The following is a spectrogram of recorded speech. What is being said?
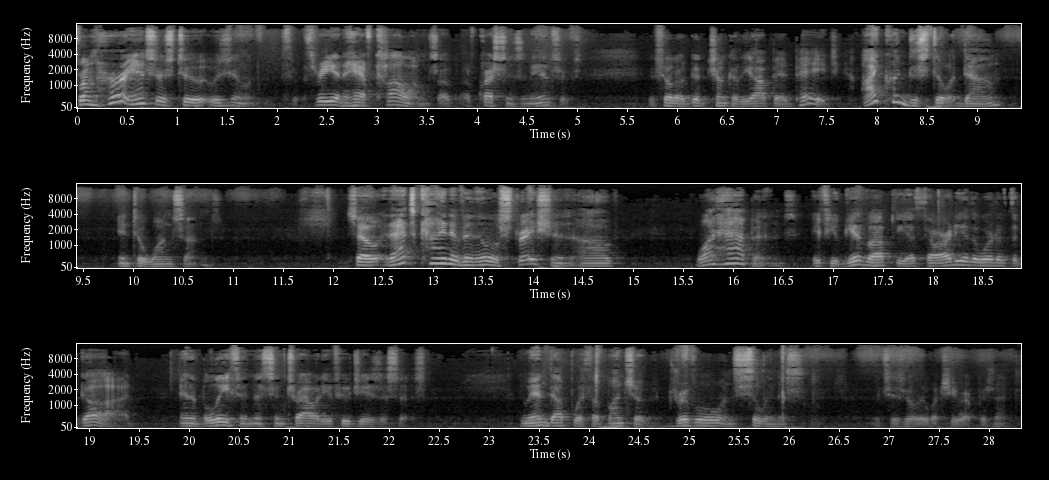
From her answers to it was you know th- three and a half columns of, of questions and answers. It filled a good chunk of the op-ed page. I couldn't distill it down into one sentence. So that's kind of an illustration of what happens if you give up the authority of the Word of the God and a belief in the centrality of who Jesus is. You end up with a bunch of drivel and silliness, which is really what she represents.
